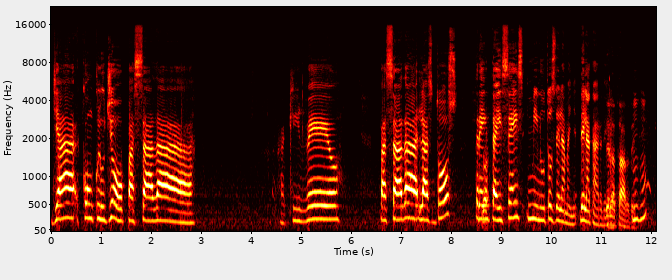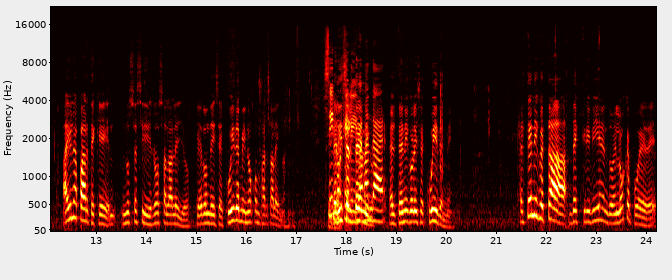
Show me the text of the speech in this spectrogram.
Ya concluyó pasada Aquí veo, pasada las 2.36 minutos de la, mañana, de la tarde. De la tarde. Hay una parte que, no sé si Rosa la leyó, que es donde dice, cuídeme y no comparta la imagen. Sí, le dice el técnico, a mandar. El técnico le dice, cuídeme. El técnico está describiendo en lo que puede,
